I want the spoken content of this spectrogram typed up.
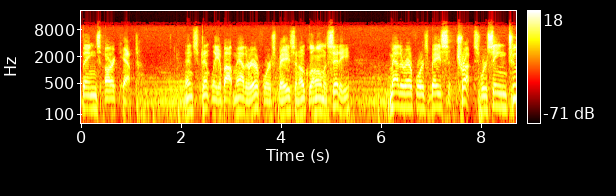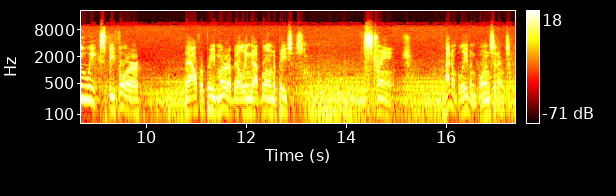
things are kept. Incidentally, about Mather Air Force Base in Oklahoma City, Mather Air Force Base trucks were seen two weeks before the Alfred P. Murrah building got blown to pieces. Strange. I don't believe in coincidences.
